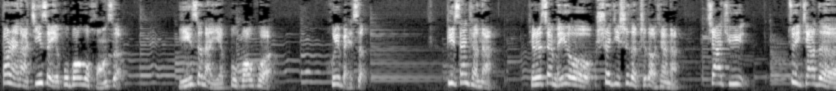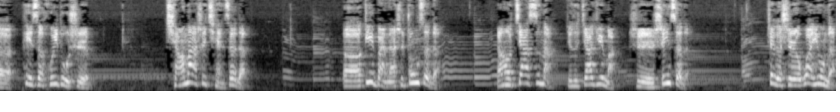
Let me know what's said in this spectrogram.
当然呢，金色也不包括黄色。银色呢也不包括灰白色。第三条呢，就是在没有设计师的指导下呢，家居最佳的配色灰度是墙呢是浅色的，呃地板呢是棕色的，然后家私呢就是家具嘛是深色的。这个是万用的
